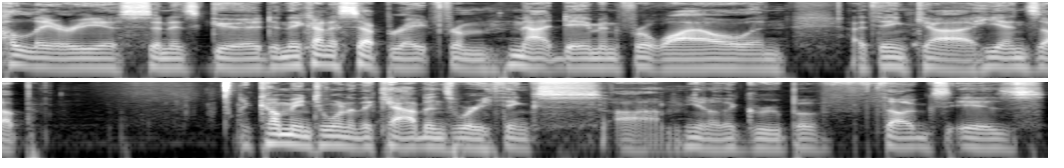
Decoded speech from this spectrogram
hilarious and it's good. And they kind of separate from Matt Damon for a while. And I think uh, he ends up coming to one of the cabins where he thinks, um, you know, the group of thugs is.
